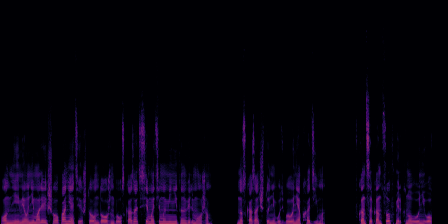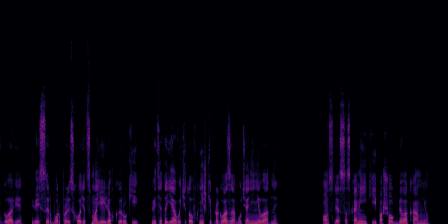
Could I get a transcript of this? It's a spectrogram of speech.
он не имел ни малейшего понятия, что он должен был сказать всем этим именитым вельможам. Но сказать что-нибудь было необходимо. В конце концов, мелькнуло у него в голове, весь сыр-бор происходит с моей легкой руки, ведь это я вычитал в книжке про глаза, будь они неладны. Он слез со скамейки и пошел к белокамню,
